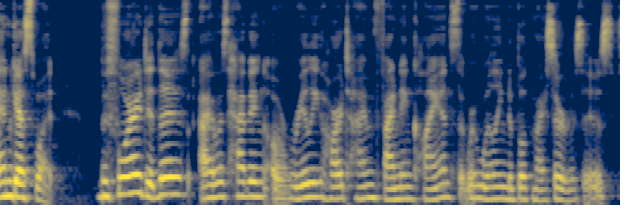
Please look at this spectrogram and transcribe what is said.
And guess what? Before I did this, I was having a really hard time finding clients that were willing to book my services.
